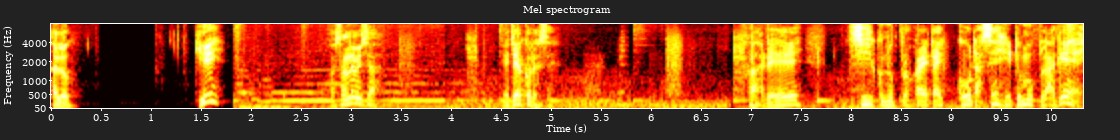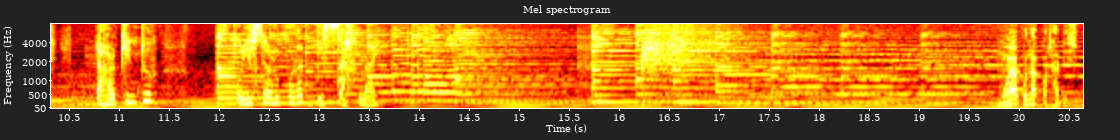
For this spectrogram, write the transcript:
হেল্ল' কি? সঁচানে মিছা? এতিয়া ক'ত আছে? আৰে যিকোনো প্ৰকাৰে তাই ক'ত আছে সেইটো মোক লাগে। তাৰ কিন্তু পুলিচৰ ওপৰত বিশ্বাস নাই। মই আপোনাক কথা দিছোঁ।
